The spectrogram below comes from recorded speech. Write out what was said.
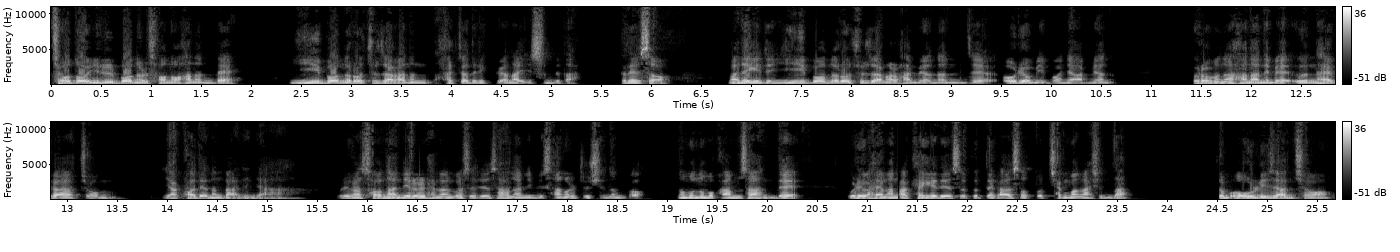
저도 1번을 선호하는데 2번으로 주장하는 학자들이 꽤나 있습니다. 그래서 만약에 이제 2번으로 주장을 하면은 이제 어려움이 뭐냐 하면 그러면은 하나님의 은혜가 좀 약화되는 거 아니냐. 우리가 선한 일을 행한 것에 대해서 하나님이 상을 주시는 거 너무너무 감사한데 우리가 행한 악행에 대해서 그때 가서 또 책망하신다? 좀 어울리지 않죠?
